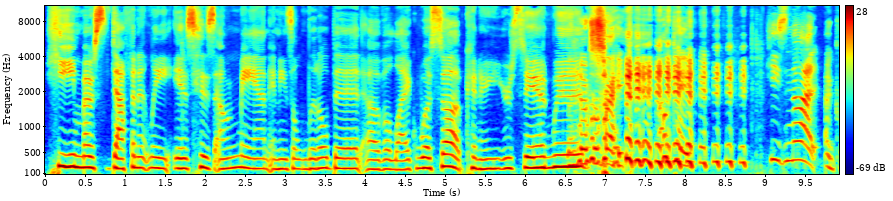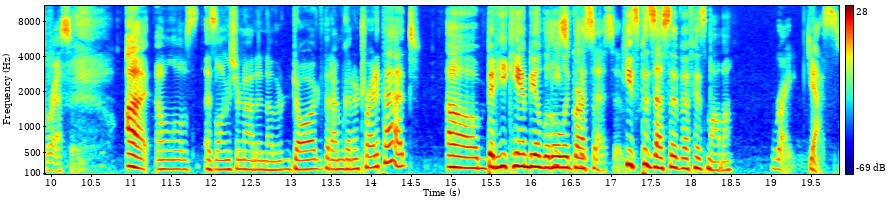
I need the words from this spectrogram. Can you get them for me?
he most definitely is his own man and he's a little bit of a like, What's up? Can I eat your sandwich? right. Okay. He's not aggressive. Uh, oh, as- long as you're not another dog that I'm going to try to pet. Um, but he can be a little He's aggressive. possessive. He's possessive of his mama. Right. Yes.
